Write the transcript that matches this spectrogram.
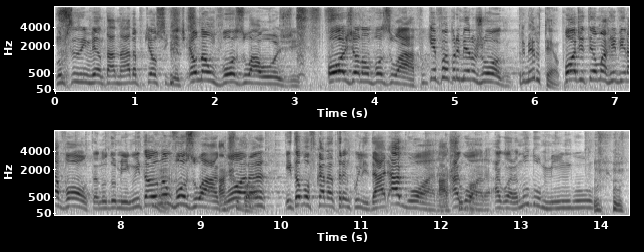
não precisa inventar nada, porque é o seguinte, eu não vou zoar hoje. Hoje eu não vou zoar, porque foi o primeiro jogo. Primeiro tempo. Pode ter uma reviravolta no domingo, então eu não vou zoar agora. Então eu vou ficar na tranquilidade. Agora, Acho agora, agora, no domingo.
